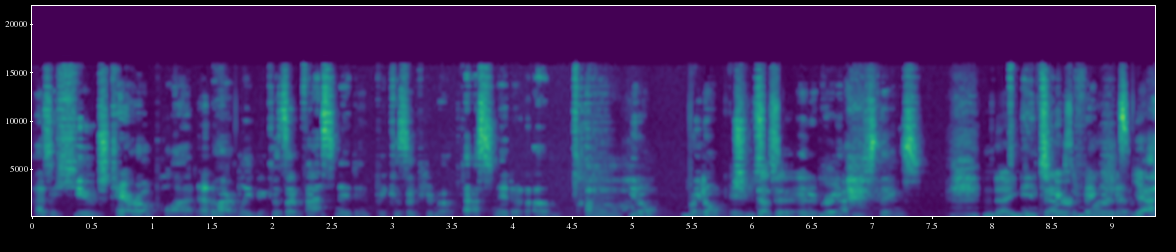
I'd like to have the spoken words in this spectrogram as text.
has a huge tarot plot, and partly because I'm fascinated. Because if you're not fascinated, um, you don't you don't choose doesn't- to integrate yeah. these things. Ninety thousand words. Yeah.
